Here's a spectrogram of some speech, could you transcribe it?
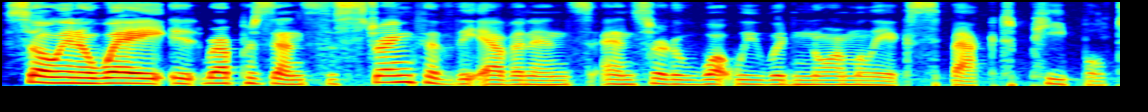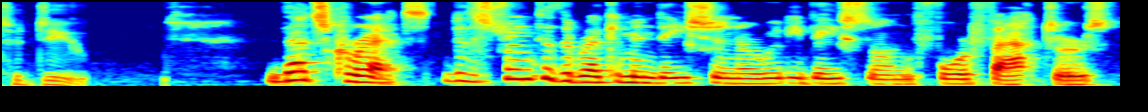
So, in a way, it represents the strength of the evidence and sort of what we would normally expect people to do. That's correct. The strength of the recommendation are really based on four factors.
